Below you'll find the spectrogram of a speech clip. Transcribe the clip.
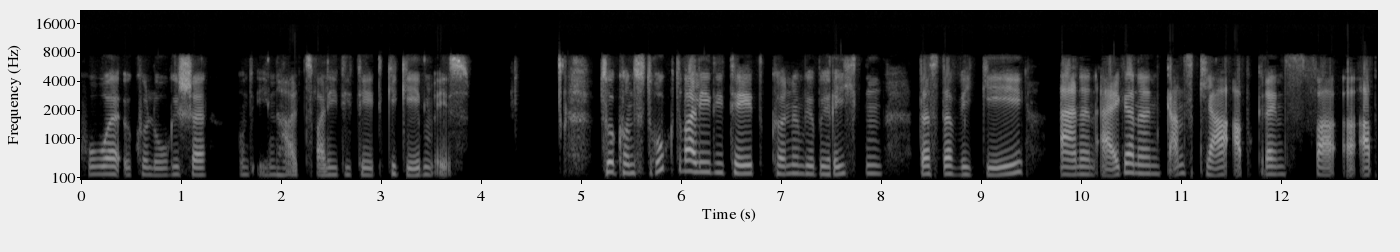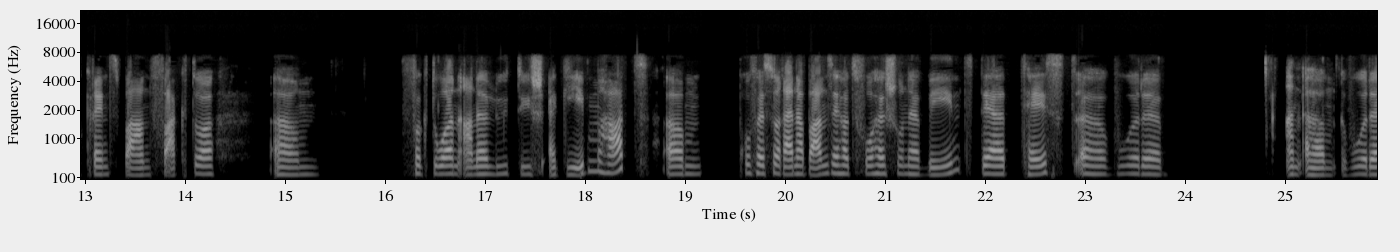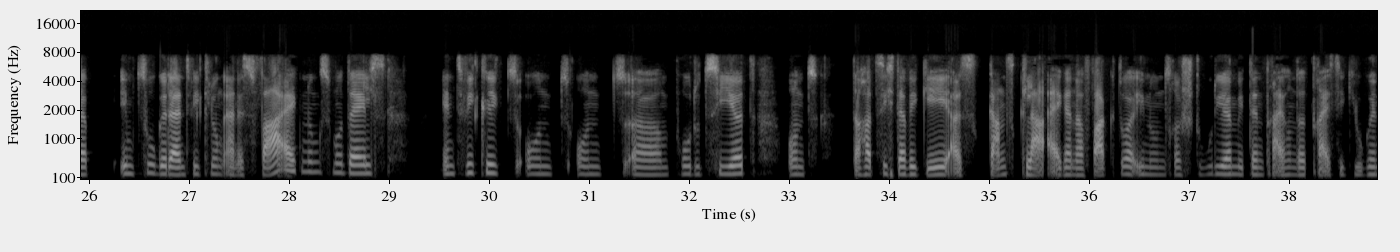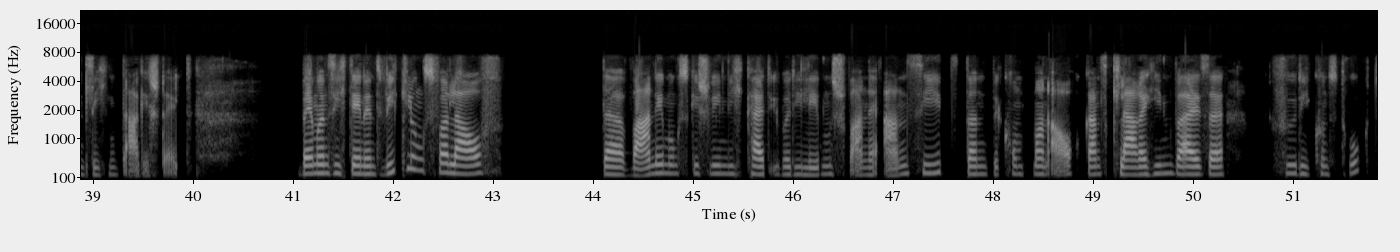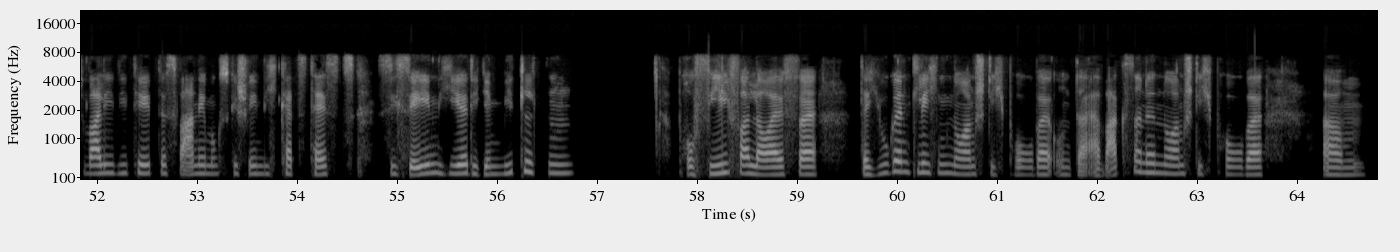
hohe ökologische und Inhaltsvalidität gegeben ist. Zur Konstruktvalidität können wir berichten, dass der WG einen eigenen, ganz klar äh, abgrenzbaren Faktor ähm, Faktoren analytisch ergeben hat. Ähm, Professor Rainer Banse hat es vorher schon erwähnt. Der Test äh, wurde, an, ähm, wurde im Zuge der Entwicklung eines Fahreignungsmodells entwickelt und, und äh, produziert und da hat sich der WG als ganz klar eigener Faktor in unserer Studie mit den 330 Jugendlichen dargestellt. Wenn man sich den Entwicklungsverlauf der Wahrnehmungsgeschwindigkeit über die Lebensspanne ansieht, dann bekommt man auch ganz klare Hinweise für die Konstruktvalidität des Wahrnehmungsgeschwindigkeitstests. Sie sehen hier die gemittelten Profilverläufe der jugendlichen Normstichprobe und der erwachsenen Normstichprobe. Ähm,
